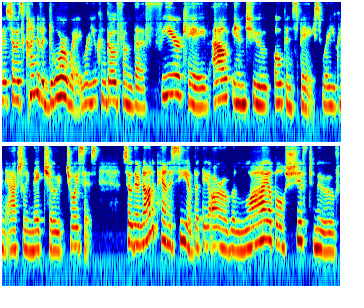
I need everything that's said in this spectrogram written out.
Uh, so it's kind of a doorway where you can go from the fear cave out into open space where you can actually make cho- choices. So they're not a panacea, but they are a reliable shift move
